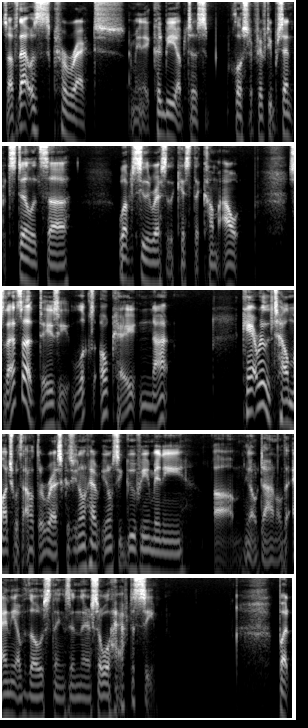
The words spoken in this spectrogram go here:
So if that was correct, I mean, it could be up to closer to 50%, but still, it's, uh, we'll have to see the rest of the kits that come out so that's a Daisy. Looks okay. Not can't really tell much without the rest because you don't have you don't see Goofy, Minnie, um, you know Donald, any of those things in there. So we'll have to see. But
